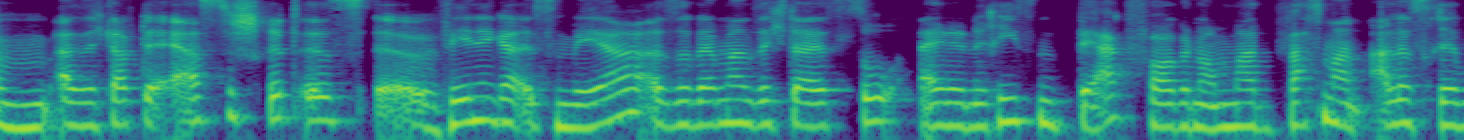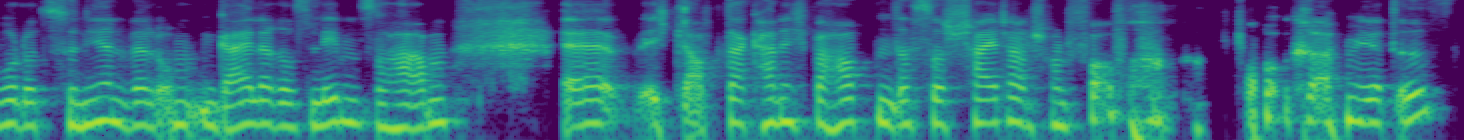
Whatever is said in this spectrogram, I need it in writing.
Ähm, also ich glaube, der erste Schritt ist, äh, weniger ist mehr. Also wenn man sich da jetzt so einen riesen Berg vorgenommen hat, was man alles revolutionieren will, um ein geileres Leben zu haben, äh, ich glaube, da kann ich behaupten, dass das Scheitern schon vorprogrammiert ist.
